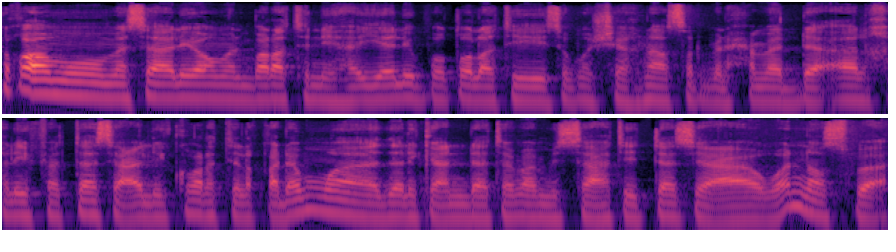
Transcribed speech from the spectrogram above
تقام مساء اليوم المباراة النهائية لبطولة سمو الشيخ ناصر بن حمد آل خليفة التاسعة لكرة القدم وذلك عند تمام الساعة التاسعة والنصف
